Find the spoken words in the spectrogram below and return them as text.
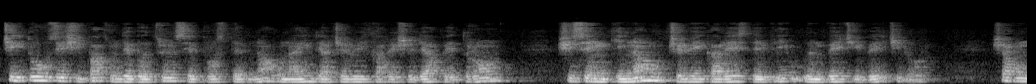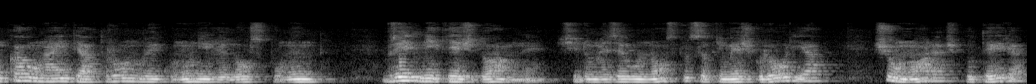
cei 24 de bătrâni se prosternau înaintea celui care ședea pe tron și se închinau celui care este viu în vecii vecilor și aruncau înaintea tronului cu nunile lor spunând, Vrednic ești, Doamne, și Dumnezeul nostru să primești gloria și onoarea și puterea,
